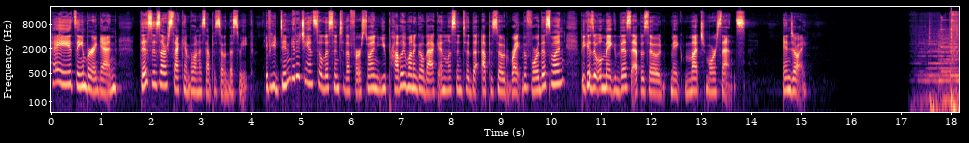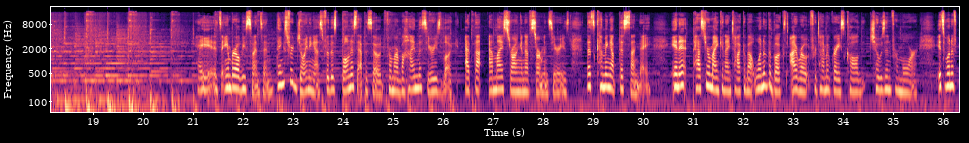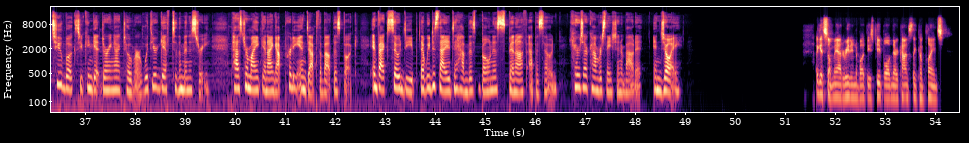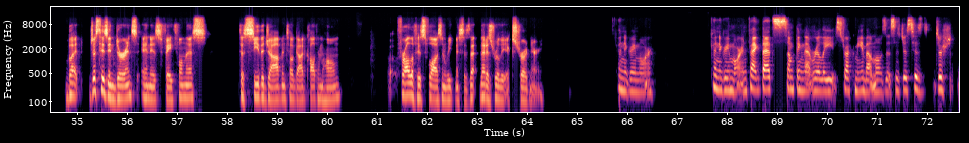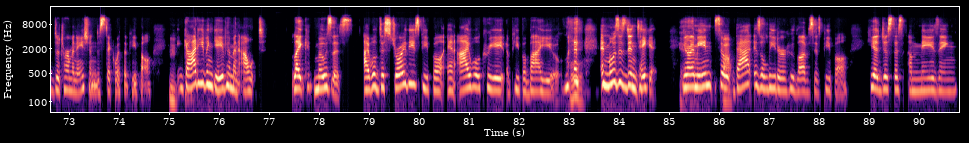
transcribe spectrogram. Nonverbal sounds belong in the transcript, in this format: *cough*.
Hey, it's Amber again. This is our second bonus episode this week. If you didn't get a chance to listen to the first one, you probably want to go back and listen to the episode right before this one because it will make this episode make much more sense. Enjoy. Hey, it's Amber Albee Swenson. Thanks for joining us for this bonus episode from our behind the series look at the Am I Strong Enough sermon series that's coming up this Sunday. In it, Pastor Mike and I talk about one of the books I wrote for Time of Grace called Chosen for More. It's one of two books you can get during October with your gift to the ministry. Pastor Mike and I got pretty in depth about this book. In fact, so deep that we decided to have this bonus spin off episode. Here's our conversation about it. Enjoy. I get so mad reading about these people and their constant complaints. But just his endurance and his faithfulness to see the job until God called him home, for all of his flaws and weaknesses, that that is really extraordinary. Couldn't agree more. Couldn't agree more. In fact, that's something that really struck me about Moses is just his de- determination to stick with the people. Hmm. God even gave him an out. Like Moses, I will destroy these people and I will create a people by you. *laughs* and Moses didn't take it. Yeah. You know what I mean? So wow. that is a leader who loves his people. He had just this amazing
